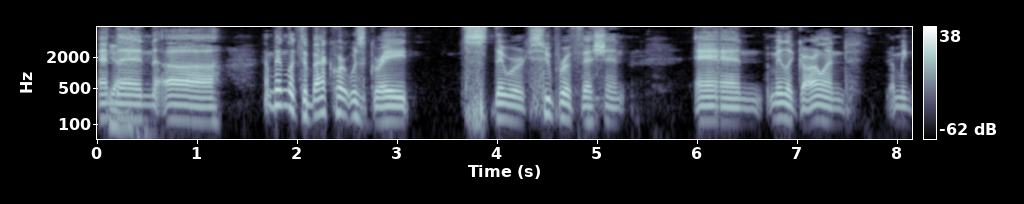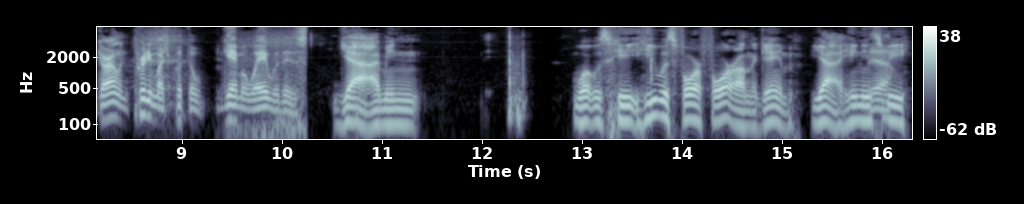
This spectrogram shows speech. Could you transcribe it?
And Yeah. then, uh, I mean, look, the backcourt was great. They were super efficient. And, I mean, look, Garland, I mean, Garland pretty much put the game away with his, Yeah. I mean, what was he? He was four four on the game. Yeah. He needs Yeah. to be.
